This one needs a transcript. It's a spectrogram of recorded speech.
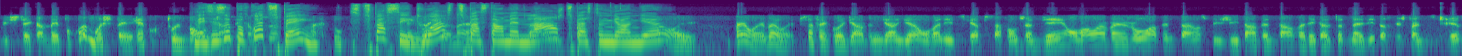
Mais j'étais comme, mais pourquoi moi je paierais pour tout le monde? Mais c'est ça, pourquoi tu payes? partout? Si tu passes c'est toi, si tu passes t'emmènes large, tu passes une grande gueule. Ben oui. Ben oui, ben oui. Puis ça fait quoi? Regarde, une grande gueule, on vend des tickets, puis ça fonctionne bien. On va avoir 20 jours en pénitence, puis j'ai été en pénitence à l'école toute ma vie parce que j'étais un petit Christ.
